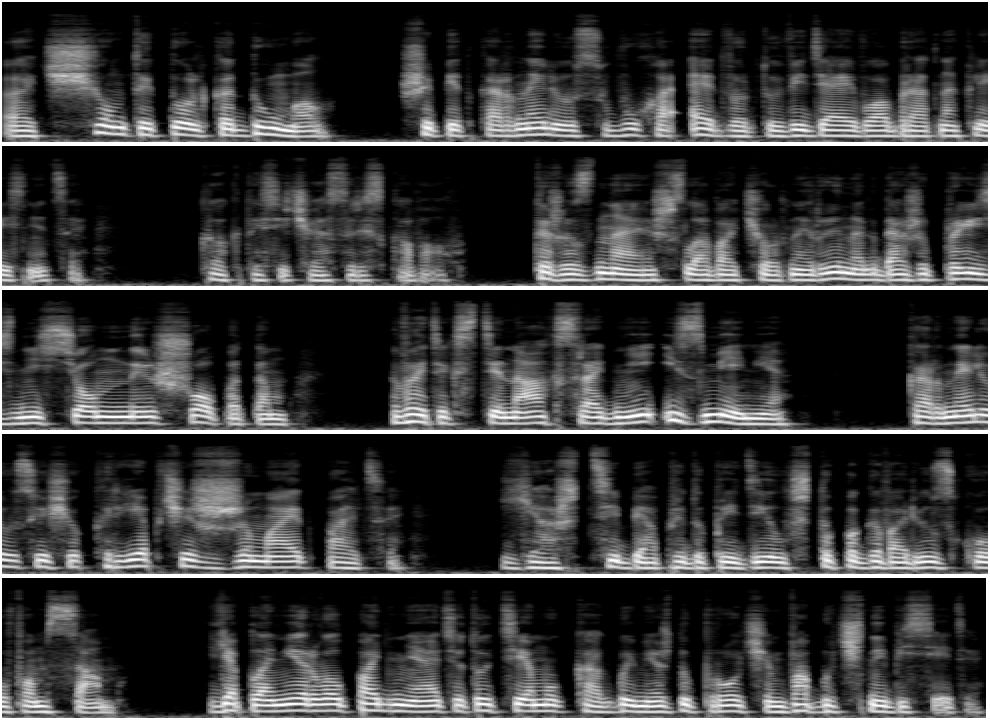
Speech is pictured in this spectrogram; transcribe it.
«О чем ты только думал?» — шипит Корнелиус в ухо Эдварду, ведя его обратно к лестнице. «Как ты сейчас рисковал?» Ты же знаешь слова «черный рынок», даже произнесенные шепотом. В этих стенах сродни измене. Корнелиус еще крепче сжимает пальцы. «Я ж тебя предупредил, что поговорю с Гофом сам. Я планировал поднять эту тему, как бы, между прочим, в обычной беседе.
